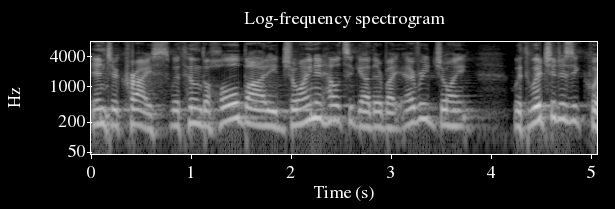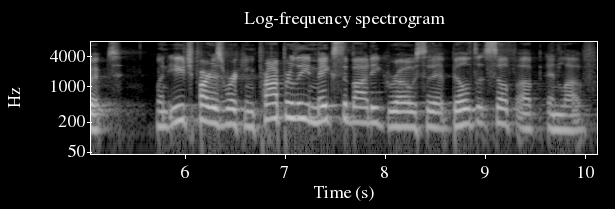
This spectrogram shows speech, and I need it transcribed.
into Christ, with whom the whole body, joined and held together by every joint with which it is equipped, when each part is working properly, makes the body grow so that it builds itself up in love.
